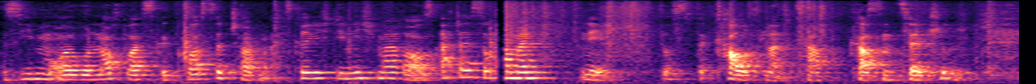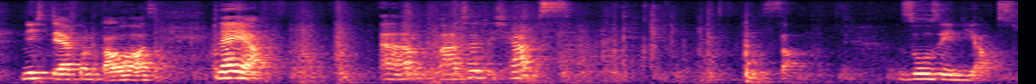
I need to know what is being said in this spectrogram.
7 Euro noch was gekostet. Schaut mal, jetzt kriege ich die nicht mal raus. Ach, da ist sogar mein... Nee, das ist der Kaufland-Kassenzettel. Nicht der von Bauhaus. Naja, äh, wartet, ich hab's. So, so sehen die aus.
